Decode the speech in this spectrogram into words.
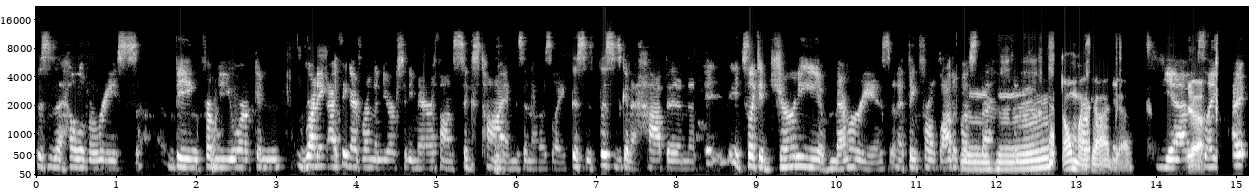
this is a hell of a race." Being from New York and running, I think I've run the New York City Marathon six times, and I was like, "This is this is going to happen." It, it's like a journey of memories, and I think for a lot of us, that's Mhm. Oh my God, yeah. yeah, Yeah. it's like I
